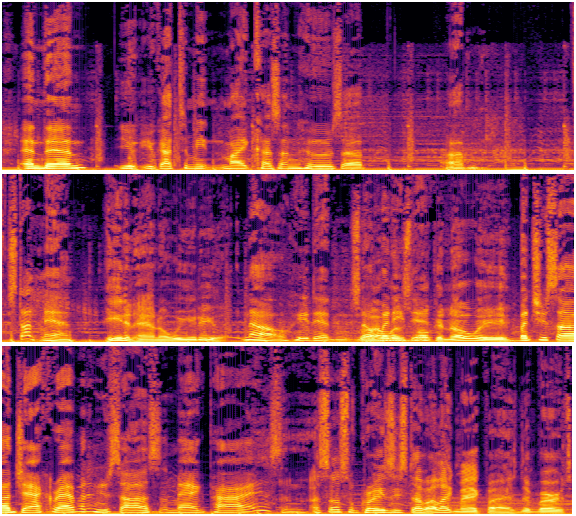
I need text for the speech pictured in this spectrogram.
and then you you got to meet my cousin who's a um, stuntman. He didn't have no weed either. No, he didn't. So I Nobody wasn't did. smoking no weed. But you saw a jackrabbit and you saw some magpies and I saw some crazy stuff. I like magpies. Them birds.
